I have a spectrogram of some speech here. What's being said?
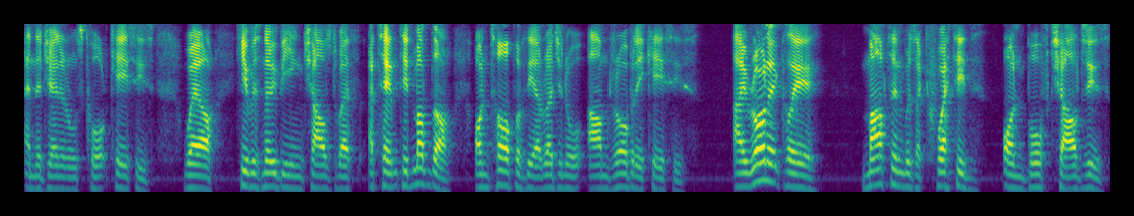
in the General's court cases, where he was now being charged with attempted murder on top of the original armed robbery cases. Ironically, Martin was acquitted on both charges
